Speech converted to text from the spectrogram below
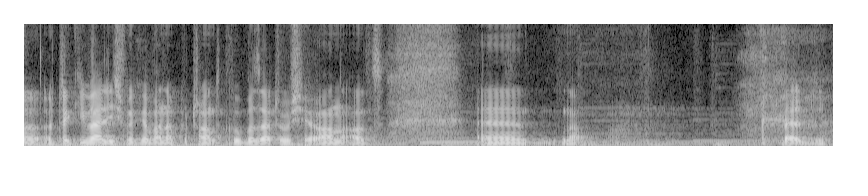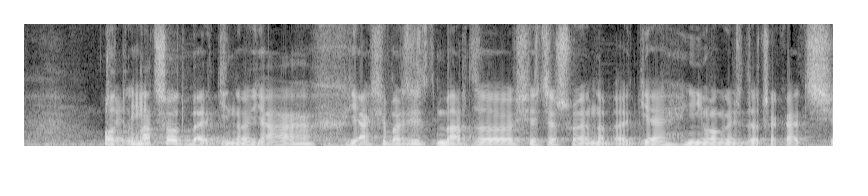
oczekiwaliśmy chyba na początku, bo zaczął się on od e, no, Belgii. Od, Czyli- Znaczy od Belgii. No ja, ja się bardziej, bardzo się cieszyłem na Belgię i nie mogłem się doczekać.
